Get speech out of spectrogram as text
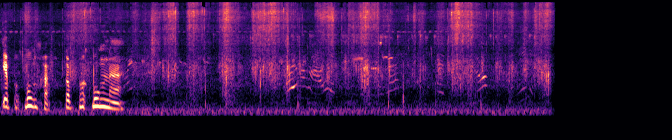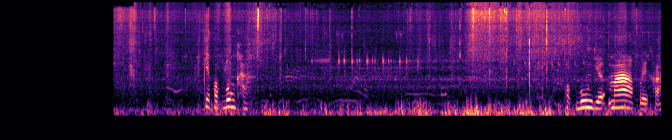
เก็บผักบุ้งค่ะ กับผักบุ้งนา เก็บผักบุ้งค่ะ ผักบุ้งเยอะมากเลยค่ะ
